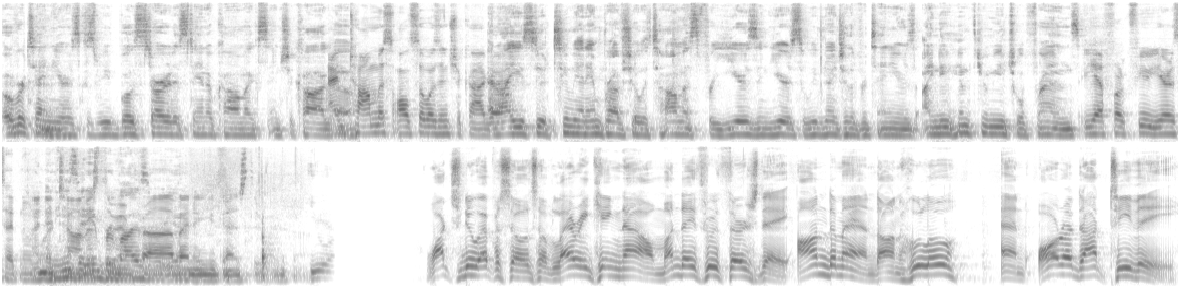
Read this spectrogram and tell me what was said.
over 10 years because we both started as stand-up comics in Chicago. And Thomas also was in Chicago. And I used to do a two-man improv show with Thomas for years and years, so we've known each other for 10 years. I knew him through mutual friends. yeah, for a few years I'd known. I him. knew he's an Thomas through improviser, improv. yeah. I knew you guys through improv. Watch new episodes of Larry King Now, Monday through Thursday, on demand on Hulu and Ora.tv.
